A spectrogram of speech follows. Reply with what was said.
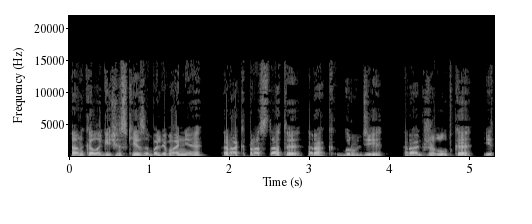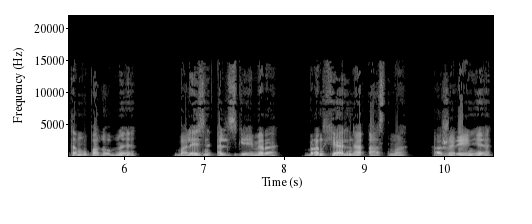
онкологические заболевания, рак простаты, рак груди, рак желудка и тому подобное, болезнь Альцгеймера, бронхиальная астма, ожирение,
